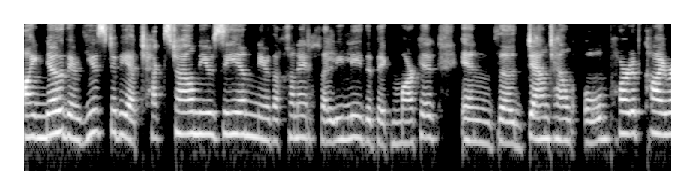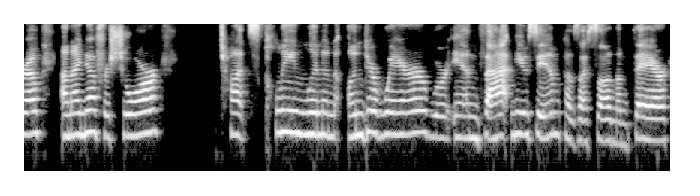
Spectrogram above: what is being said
I know there used to be a textile museum near the Khan el Khalili, the big market in the downtown old part of Cairo. And I know for sure Tut's clean linen underwear were in that museum because I saw them there.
